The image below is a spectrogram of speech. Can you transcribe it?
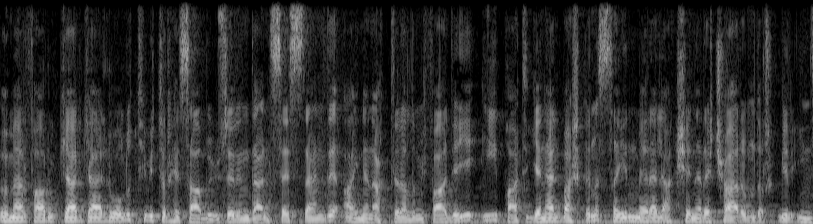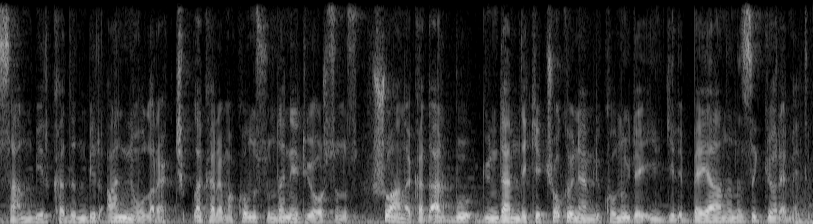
Ömer Faruk Gergerlioğlu Twitter hesabı üzerinden seslendi. Aynen aktaralım ifadeyi İyi Parti Genel Başkanı Sayın Meral Akşener'e çağrımdır. Bir insan, bir kadın, bir anne olarak çıplak arama konusunda ne diyorsunuz? Şu ana kadar bu gündemdeki çok önemli konuyla ilgili beyanınızı göremedim.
